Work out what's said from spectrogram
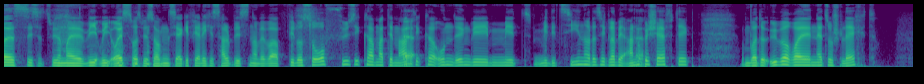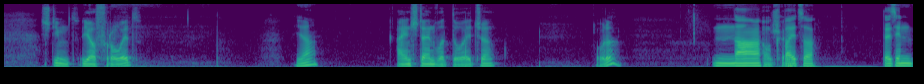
es ist jetzt wieder mal wie, wie alles, was wir sagen, sehr gefährliches Halbwissen, aber er war Philosoph, Physiker, Mathematiker und irgendwie mit Medizin hat er sich, glaube ich, auch noch Ja. beschäftigt und war da überall nicht so schlecht. Stimmt. Ja, Freud. Ja. Einstein war Deutscher. Oder? Na, Okay. Schweizer. Der ist in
